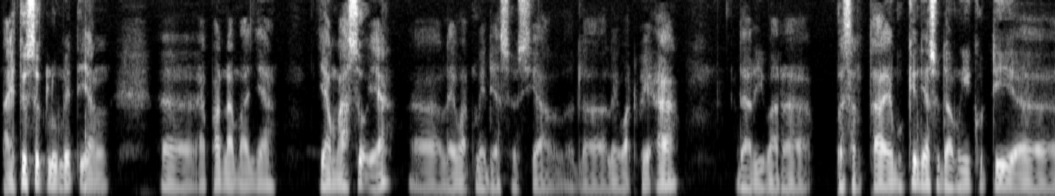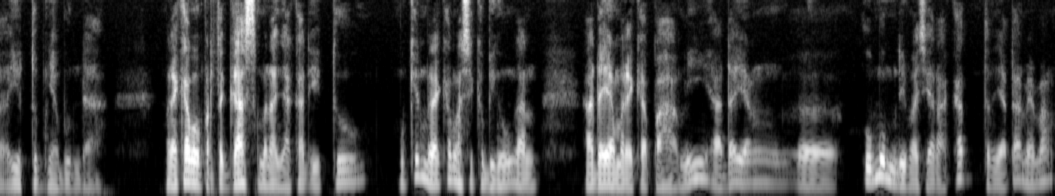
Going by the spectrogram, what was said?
Nah itu sekelumit yang eh, apa namanya yang masuk ya eh, lewat media sosial, lewat WA dari para peserta yang mungkin yang sudah mengikuti uh, YouTube-nya Bunda. Mereka mempertegas menanyakan itu, mungkin mereka masih kebingungan. Ada yang mereka pahami, ada yang uh, umum di masyarakat ternyata memang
